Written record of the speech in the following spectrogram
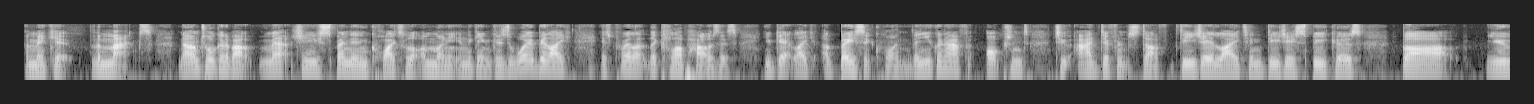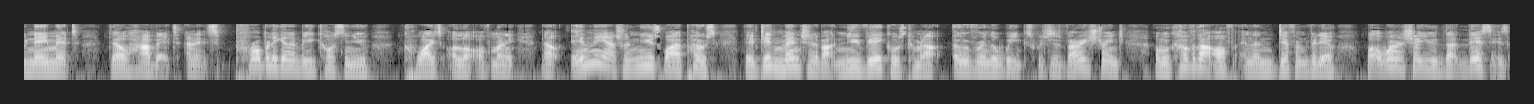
and make it the max. Now I'm talking about actually spending quite a lot of money in the game because what it'd be like is probably like the clubhouses. You get like a basic one, then you can have options to add different stuff, DJ lighting, DJ speakers, bar, you name it, they'll have it, and it's probably going to be costing you quite a lot of money. Now, in the actual Newswire post, they did mention about new vehicles coming out over in the weeks, which is very strange, and we'll cover that off in a different video, but I want to show you that this is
